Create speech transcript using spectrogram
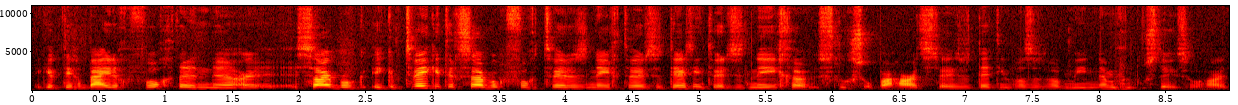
ik heb tegen beide gevochten. En eh, Cyborg, ik heb twee keer tegen Cyborg gevochten, 2009, 2013. 2009 sloeg ze op haar hart. 2013 was het wat minder, maar nog steeds zo hard.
